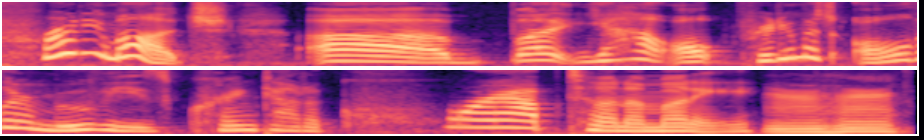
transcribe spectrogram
Pretty much. Uh, but yeah, all, pretty much all their movies cranked out a crap ton of money. Mm-hmm.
